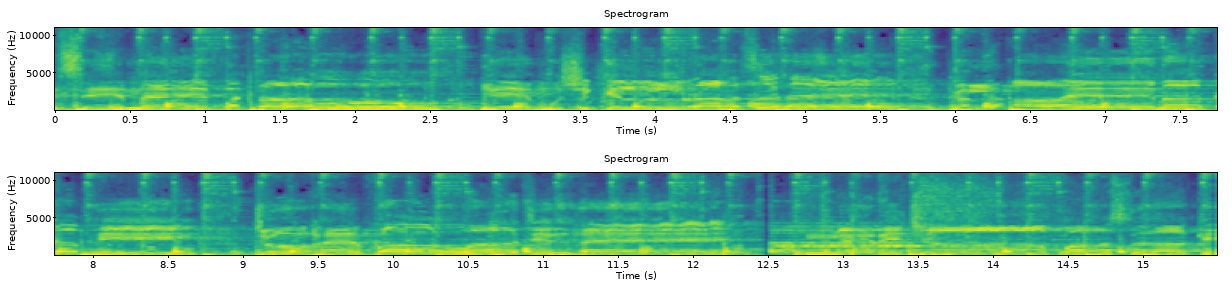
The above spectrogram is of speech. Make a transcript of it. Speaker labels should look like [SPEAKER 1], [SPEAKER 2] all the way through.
[SPEAKER 1] कैसे मैं बताऊँ? ये मुश्किल रहा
